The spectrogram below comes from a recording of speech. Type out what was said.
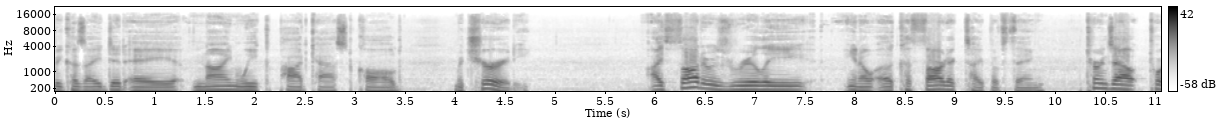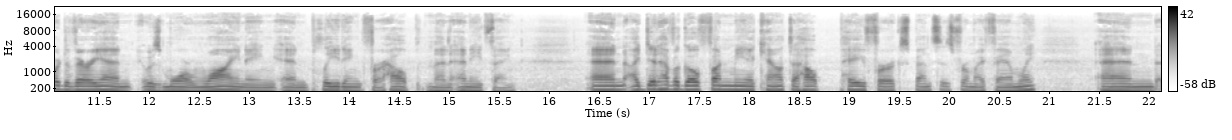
because I did a nine week podcast called Maturity. I thought it was really, you know, a cathartic type of thing. Turns out, toward the very end, it was more whining and pleading for help than anything. And I did have a GoFundMe account to help pay for expenses for my family, and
